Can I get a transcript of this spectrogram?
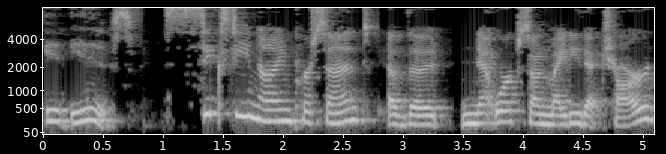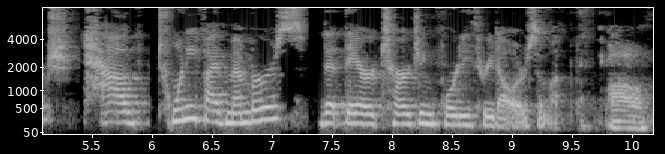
it is. 69% of the networks on Mighty that charge have 25 members that they are charging $43 a month. Wow.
